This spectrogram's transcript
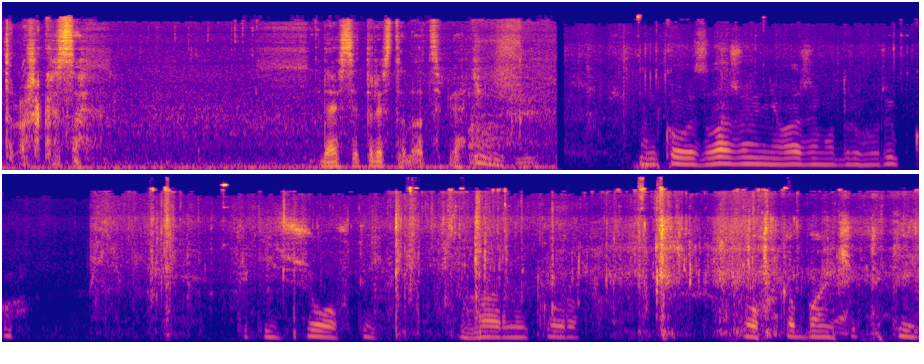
Трошки за 10 325. Ранкове зважування, важимо другу рибку. Такий жовтий, гарний короб. Ох, кабанчик такий.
